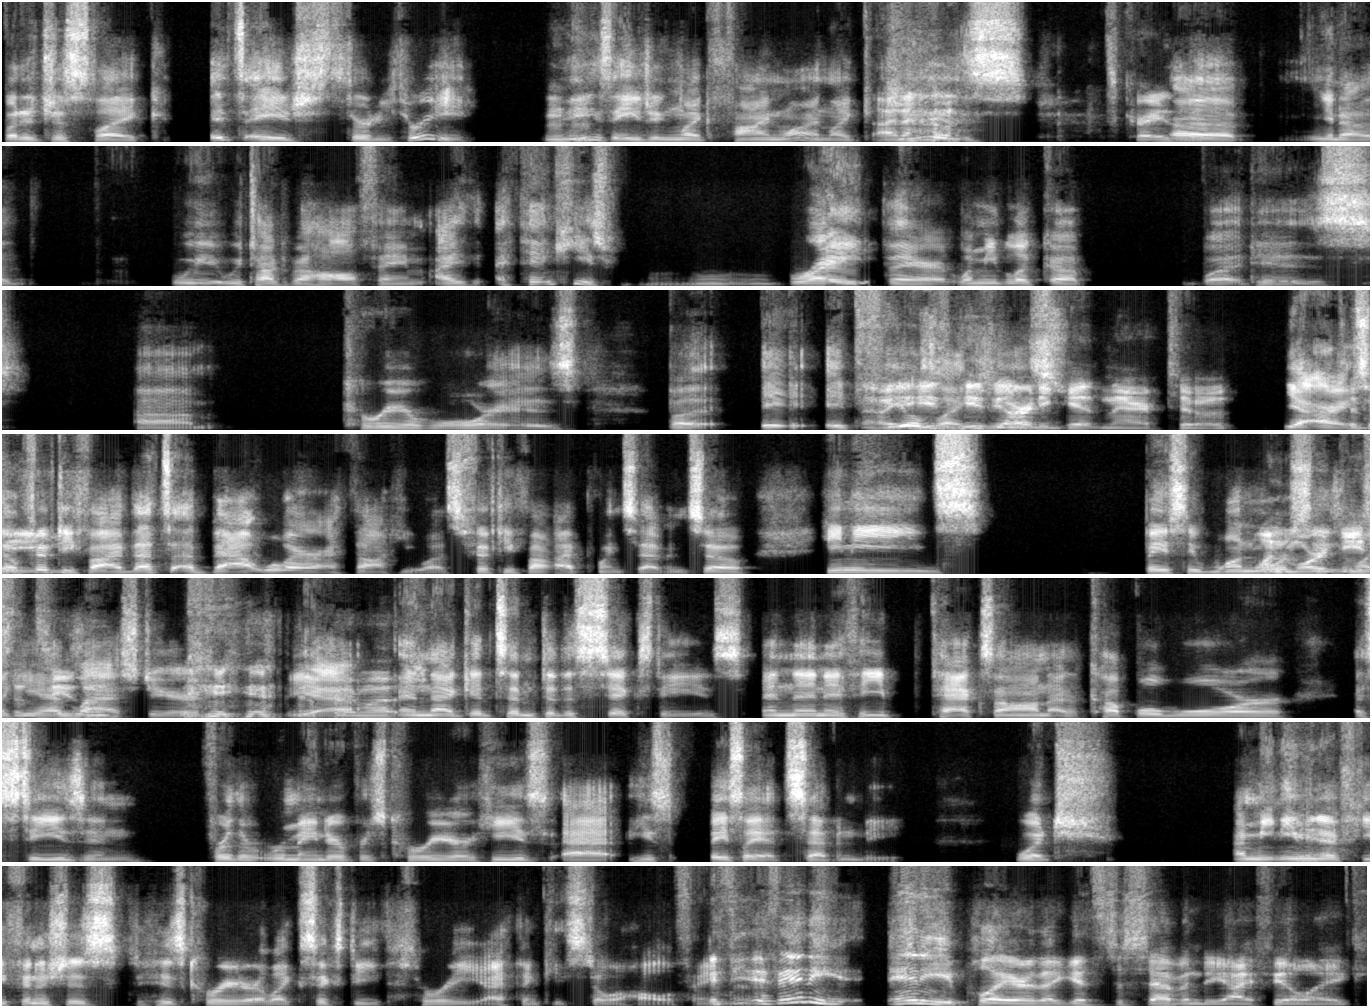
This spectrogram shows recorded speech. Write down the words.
But it's just like it's age 33. Mm-hmm. He's aging like fine wine. Like I know. Is, it's crazy. Uh, you know, we we talked about Hall of Fame. I I think he's right there. Let me look up what his um career WAR is, but it, it oh, feels he's, like he's, he's, already getting there too. Yeah, all right. So be... 55. That's about where I thought he was. 55.7. So he needs basically one, one more, more season like he had season. last year. yeah. and that gets him to the 60s. And then if he tacks on a couple WAR a season for the remainder of his career, he's at he's basically at 70, which I mean, even yeah. if he finishes his career at like 63, I think he's still a Hall of Fame. If, if any any player that gets to 70, I feel like,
